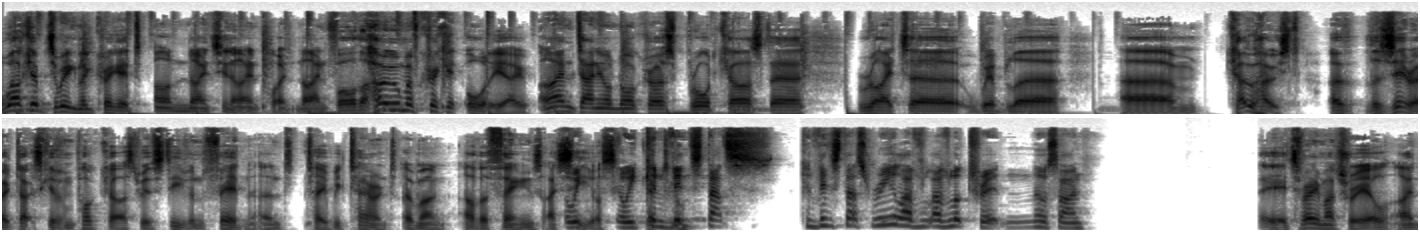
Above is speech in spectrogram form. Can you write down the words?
Welcome to England Cricket on 99.94, the home of cricket audio. I'm Daniel Norcross, broadcaster, writer, wibbler, um, co host of the Zero Ducks Given podcast with Steven Finn and Toby Tarrant, among other things. I see are we, are we convinced that's convinced that's real? I've I've looked for it, no sign. It's very much real. I,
